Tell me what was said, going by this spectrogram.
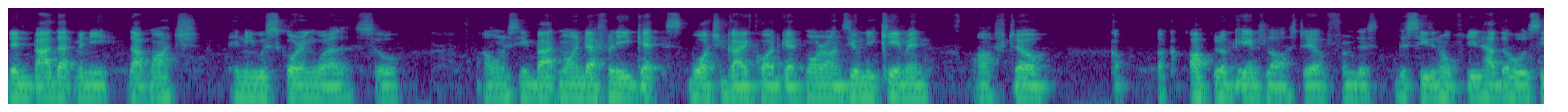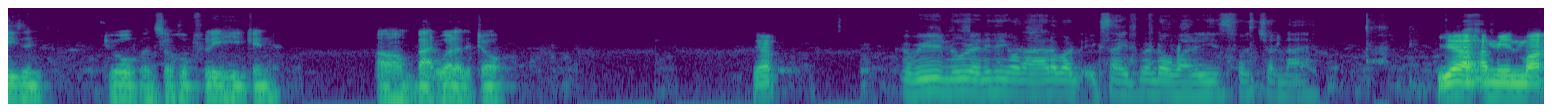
didn't bat that many that much, and he was scoring well. So I want to see bat more and definitely get watch Gaikwad get more runs. He only came in after a couple of games last year from this this season. Hopefully, he'll have the whole season to open. So hopefully, he can um, bat well at the top. Kabir, Noor, anything you want to add about excitement or worries for Chennai? Yeah, I mean my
